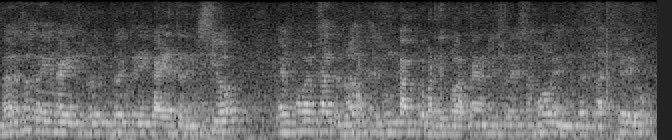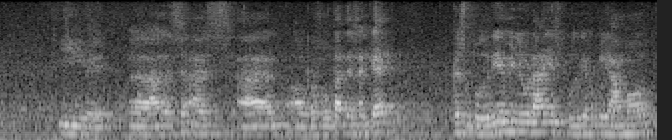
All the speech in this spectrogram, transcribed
nosaltres no tenim gaire, no tenim gaire tradició, hem començat, no? és un camp que particularment ens interessa molt, hem intentat fer-ho, i bé, eh, es, el resultat és aquest, que es podria millorar i es podria ampliar molt,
